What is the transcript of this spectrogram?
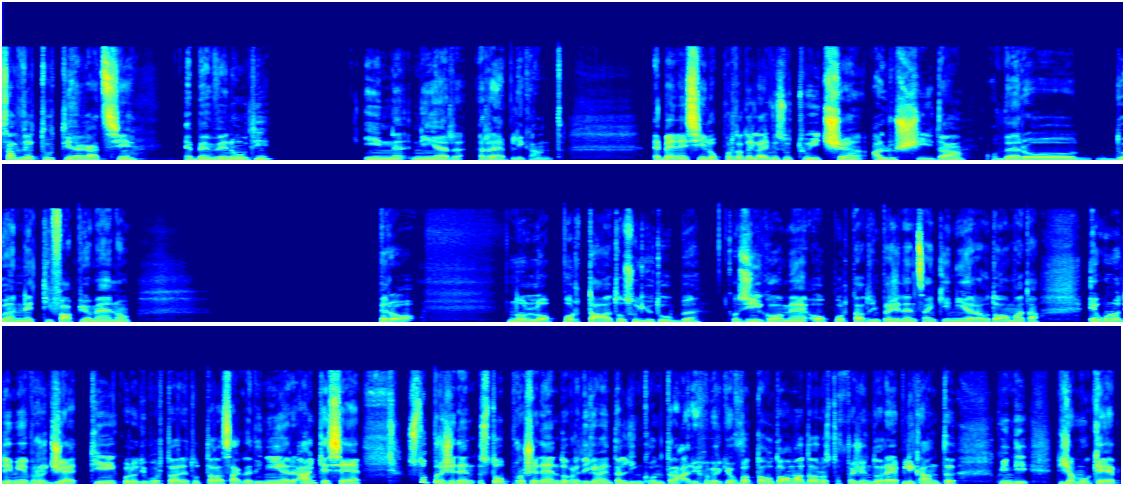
Salve a tutti ragazzi e benvenuti in Nier Replicant. Ebbene sì, l'ho portato in live su Twitch all'uscita, ovvero due annetti fa più o meno, però non l'ho portato su YouTube così come ho portato in precedenza anche Nier Automata. E uno dei miei progetti, quello di portare tutta la saga di Nier, anche se sto, sto procedendo praticamente all'incontrario, perché ho fatto Automata, ora sto facendo Replicant, quindi diciamo che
